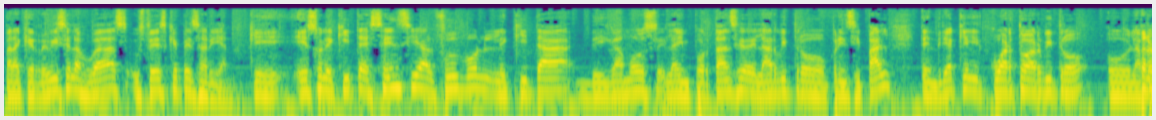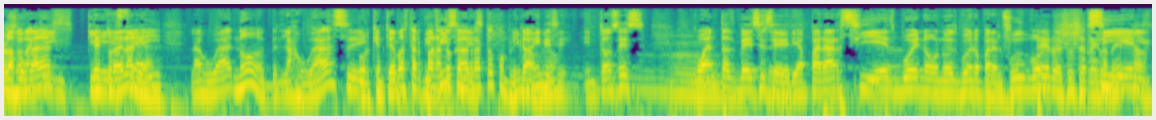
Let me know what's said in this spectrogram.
para que revise las jugadas, ¿ustedes qué pensarían? ¿Que eso le quita esencia al fútbol? ¿Le quita, digamos, la importancia del árbitro principal? ¿Tendría que el cuarto árbitro o la Pero las persona jugadas que, que dentro del área. ahí, la jugada, no, las jugadas... eh, Porque entonces va a estar parando cada rato complicado, Imagínese, ¿no? entonces, ¿cuántas veces se debería parar? Si es bueno o no es bueno para el fútbol. Pero eso se si reglamenta. el,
